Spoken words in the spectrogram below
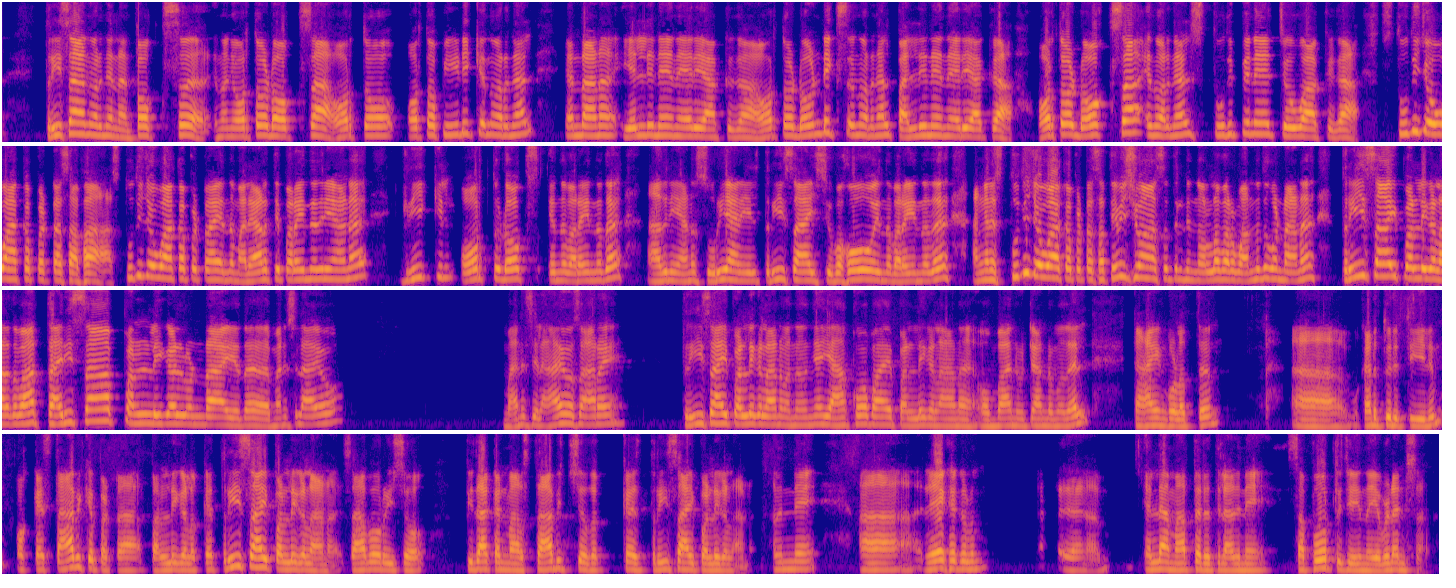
ത്രീസ എന്ന് പറഞ്ഞാൽ ടോക്സ് എന്ന് പറഞ്ഞാൽ ഓർത്തോഡോക്സ ഓർത്തോ ഓർത്തോപീഡിക് എന്ന് പറഞ്ഞാൽ എന്താണ്? എല്ലിനെ നേരെയാക്കുക. ഓർത്തോഡോണ്ടിക്സ് എന്ന് പറഞ്ഞാൽ പല്ലിനെ നേരെയാക്കുക. ഓർത്തോഡോക്സ എന്ന് പറഞ്ഞാൽ സ്തുതിപ്പിനെ ചൊവ്വാക്കുക. സ്തുതി ചൊവ്വാക്കപ്പെട്ട സഭ. സ്തുതി ചൊവ്വാക്കപ്പെട്ട എന്ന് മലയാളത്തിൽ പറയുന്നതിനെയാണ് ഗ്രീക്കിൽ ഓർത്തഡോക്സ് എന്ന് പറയുന്നത്. അതിനെയാണ് സുറിയാനിയിൽ ത്രീസായ് ശുഭഹോ എന്ന് പറയുന്നത്. അങ്ങനെ സ്തുതി ചൊവ്വാക്കപ്പെട്ട സത്യവിശ്വാസത്തിൽ നിന്നുള്ളവർ വന്നതുകൊണ്ടാണ് ത്രീസായ് പള്ളികൾ അഥവാ തരിസാ പള്ളികൾ ഉണ്ടായത്. മനസ്സിലായോ? മനസ്സിലായോ സാറേ? ത്രീസായ് പള്ളികളാണ് വന്നത്. കഴിഞ്ഞാൽ യാക്കോബായ പള്ളികളാണ് ഒമ്പതാം നൂറ്റാണ്ട് മുതൽ കായംകുളത്ത് കടുത്തുരുത്തിയിലും ഒക്കെ സ്ഥാപിക്കപ്പെട്ട പള്ളികളൊക്കെ ത്രീസായി പള്ളികളാണ്. സാബോറീശോ പിതാക്കന്മാർ സ്ഥാപിച്ചതൊക്കെ ത്രീസായി പള്ളികളാണ്. ആ, രേഖകളും എല്ലാം അത്തരത്തിൽ അതിനെ സപ്പോർട്ട് ചെയ്യുന്ന എവിഡൻസ് ആണ്.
